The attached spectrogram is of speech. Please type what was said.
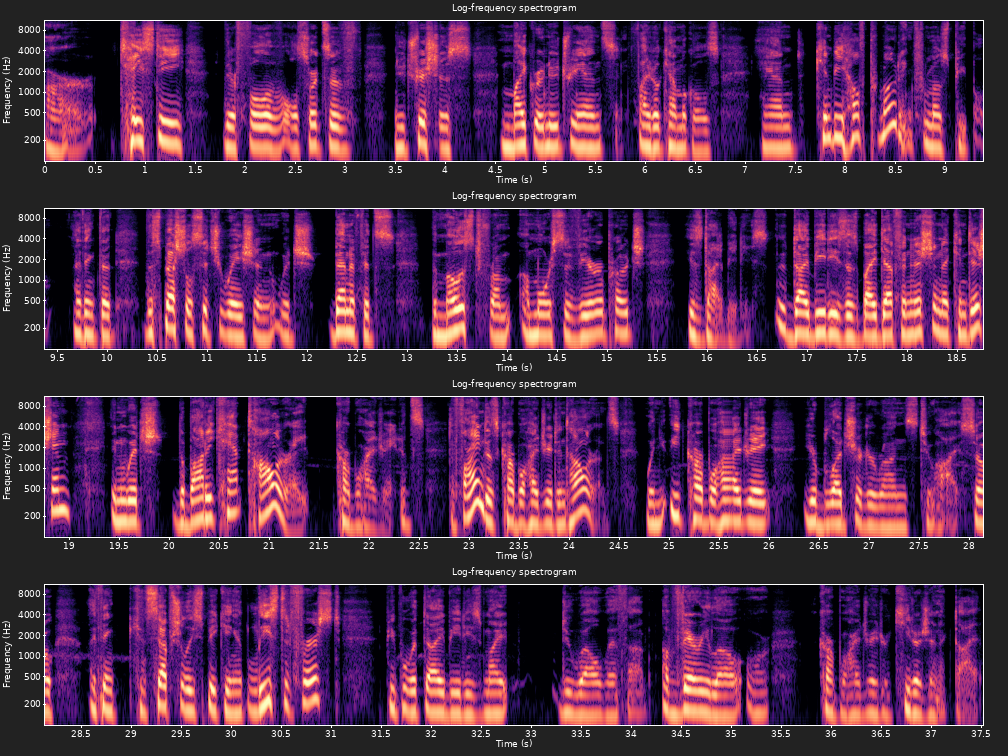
are tasty, they're full of all sorts of nutritious micronutrients and phytochemicals and can be health promoting for most people. I think that the special situation which benefits the most from a more severe approach is diabetes. Diabetes is by definition a condition in which the body can't tolerate carbohydrate. It's defined as carbohydrate intolerance. When you eat carbohydrate, your blood sugar runs too high. So I think conceptually speaking, at least at first, people with diabetes might do well with a, a very low or carbohydrate or ketogenic diet.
